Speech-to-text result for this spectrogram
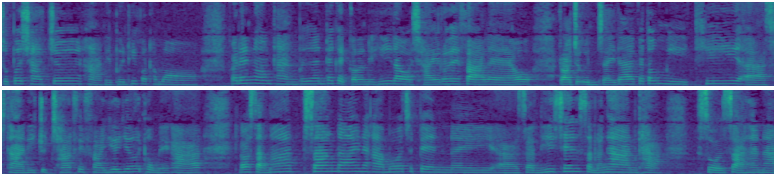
ซูเปอร์ชาร์เจอร์ค่ะในพื้นที่กทม ก็แน่นอนค่ะเพื่อนถ้าเกิดกรณีที่เราใช้รถไฟฟ้าแล้ว เราจะอุ่นใจได้ก็ต้องมีที่สถานีจุดชาร์จไฟฟ้าเยอะๆ ถูกไหมคะ เราสามารถสร้างได้นะคะไม่ว่าจะเป็นในสถานที่เช่นสำนักงานค่ะสวนสาธารณะ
